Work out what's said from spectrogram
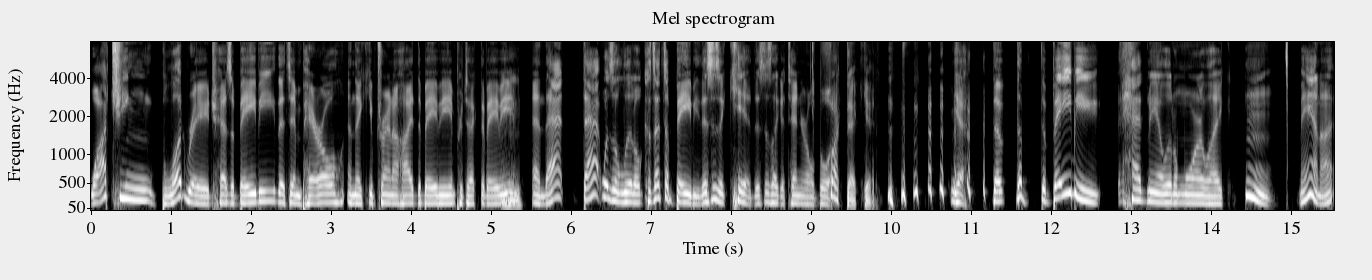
Watching Blood Rage has a baby that's in peril and they keep trying to hide the baby and protect the baby. Mhm. And that that was a little cuz that's a baby. This is a kid. This is like a 10-year-old boy. Fuck that kid. Yeah. The the the baby had me a little more like, "Hmm, man, I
